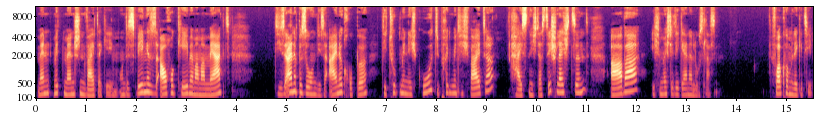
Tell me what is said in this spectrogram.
Men Mitmenschen weitergeben. Und deswegen ist es auch okay, wenn man mal merkt, diese eine Person, diese eine Gruppe, die tut mir nicht gut, die bringt mich nicht weiter. Heißt nicht, dass die schlecht sind, aber ich möchte die gerne loslassen. Vollkommen legitim.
